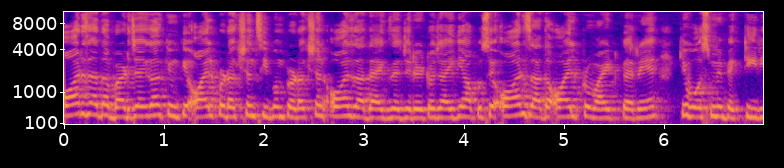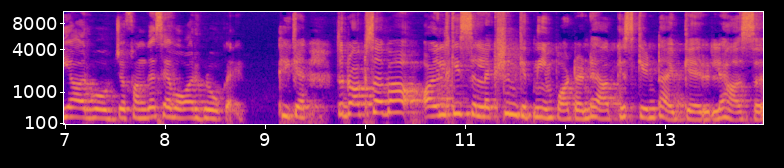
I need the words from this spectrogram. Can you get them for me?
और ज़्यादा बढ़ जाएगा क्योंकि ऑयल प्रोडक्शन सीबम प्रोडक्शन और ज़्यादा एग्जेजरेट हो जाएगी। आप उसे और ज़्यादा ऑयल प्रोवाइड कर रहे हैं कि वो उसमें बैक्टीरिया और वो जो फंगस है वो और ग्रो करे। ठीक है तो डॉक्टर साहब ऑयल की सिलेक्शन कितनी इंपॉर्टेंट है आपकी स्किन टाइप के लिहाज से?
